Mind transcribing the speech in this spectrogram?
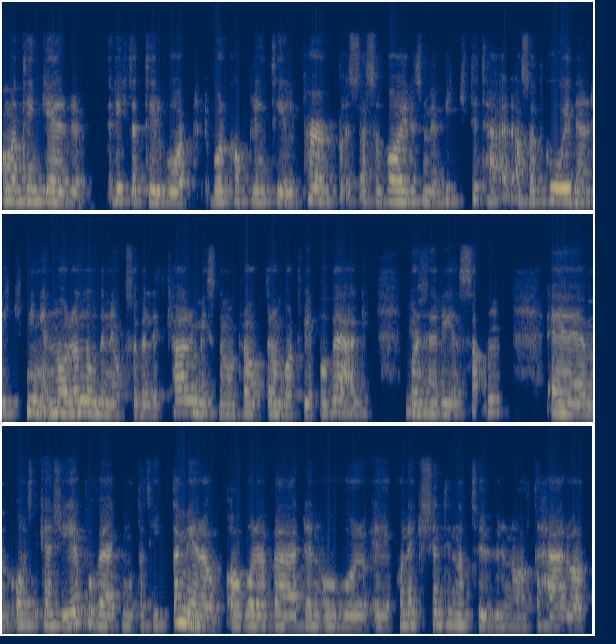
om man tänker riktat till vårt, vår koppling till purpose, alltså vad är det som är viktigt här? Alltså att gå i den riktningen. Norra noden är också väldigt karmisk när man pratar om vart vi är på väg på den här resan. Ehm, och att vi kanske är på väg mot att hitta mer av, av våra värden och vår eh, connection till naturen och allt det här och att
